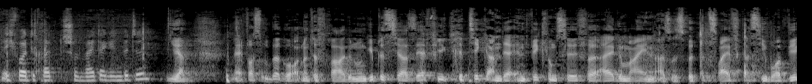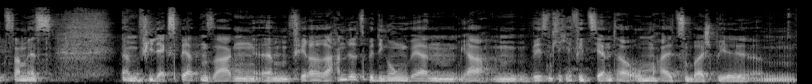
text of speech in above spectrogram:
ich wollte gerade schon weitergehen, bitte. Ja, eine etwas übergeordnete Frage. Nun gibt es ja sehr viel Kritik an der Entwicklungshilfe allgemein. Also es wird bezweifelt, dass sie überhaupt wirksam ist. Ähm, viele Experten sagen, ähm, fairere Handelsbedingungen werden ja wesentlich effizienter, um halt zum Beispiel ähm,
